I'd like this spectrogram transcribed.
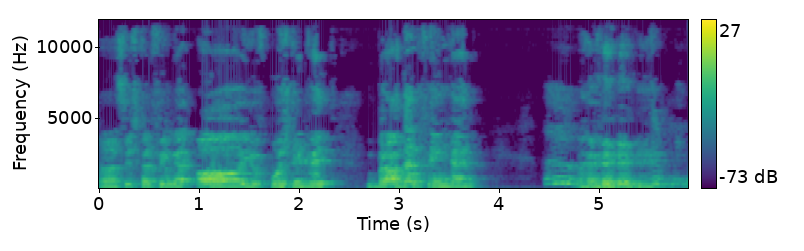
Uh, sister finger. Oh, you've pushed it with brother finger.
